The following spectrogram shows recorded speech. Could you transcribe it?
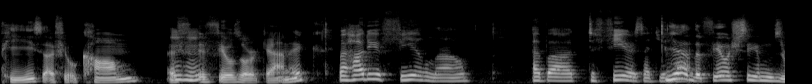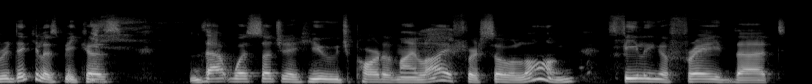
peace. I feel calm. I f- mm-hmm. it feels organic. But how do you feel now about the fears that you Yeah, have? the fear seems ridiculous because that was such a huge part of my life for so long. Feeling afraid that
